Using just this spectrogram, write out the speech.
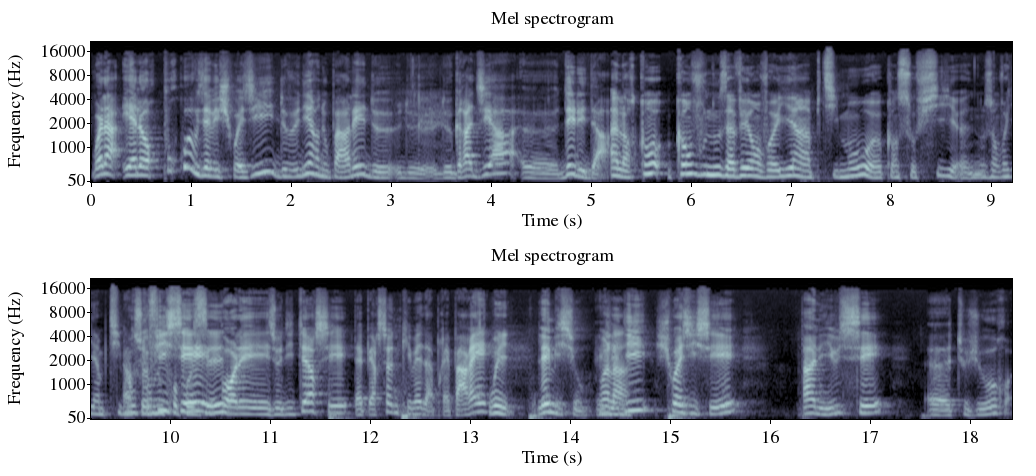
voilà. Et alors, pourquoi vous avez choisi de venir nous parler de, de, de Grazia euh, Deleda Alors, quand, quand vous nous avez envoyé un petit mot, euh, quand Sophie euh, nous envoyait un petit Alors, mot pour Sophie, nous c'est, proposer... pour les auditeurs, c'est la personne qui m'aide à préparer Oui, l'émission. Et Voilà. j'ai dit, choisissez un livre, c'est euh, toujours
